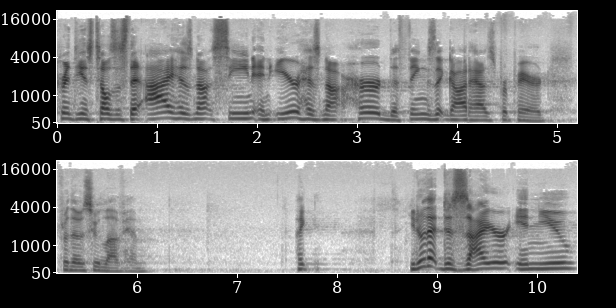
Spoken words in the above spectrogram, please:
Corinthians tells us that eye has not seen and ear has not heard the things that God has prepared for those who love him. Like, you know that desire in you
